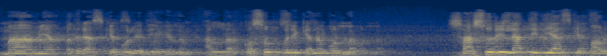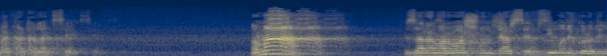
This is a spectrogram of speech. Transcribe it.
মা, আমি আপনাদের আজকে বলে দিয়ে গেলাম, আল্লাহর কসম করে কেন বললাম? শাশুড়ি লাতি দিয়ে আজকে পাউডা কাটা লাগছে। মা, যারা আমার ওয়াজ শুনতে আসছেন, জীবনে কোনোদিন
